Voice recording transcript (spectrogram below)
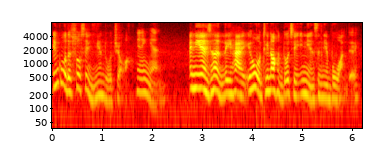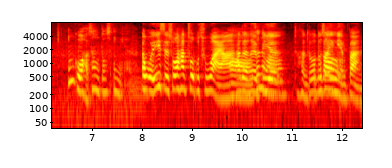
英国的硕士你念多久啊？念一年。哎，你也是很厉害，因为我听到很多其实一年是念不完的。英国好像都是一年。哎，我意思说他做不出来啊，他的那个毕业很多都到一年半。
